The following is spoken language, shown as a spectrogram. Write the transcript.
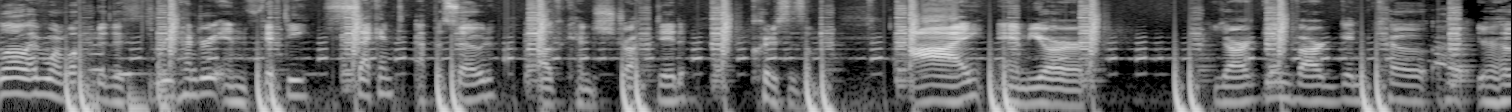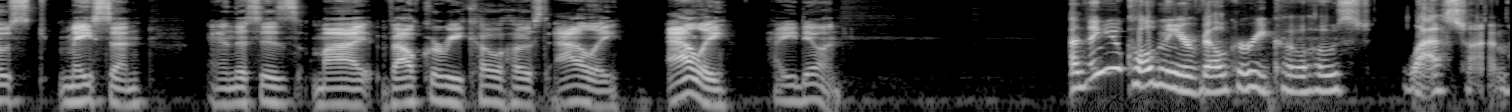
Hello, everyone. Welcome to the 352nd episode of Constructed Criticism. I am your Yargan Vargan co ho- your host Mason, and this is my Valkyrie co-host Allie. Allie, how you doing? I think you called me your Valkyrie co-host last time.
